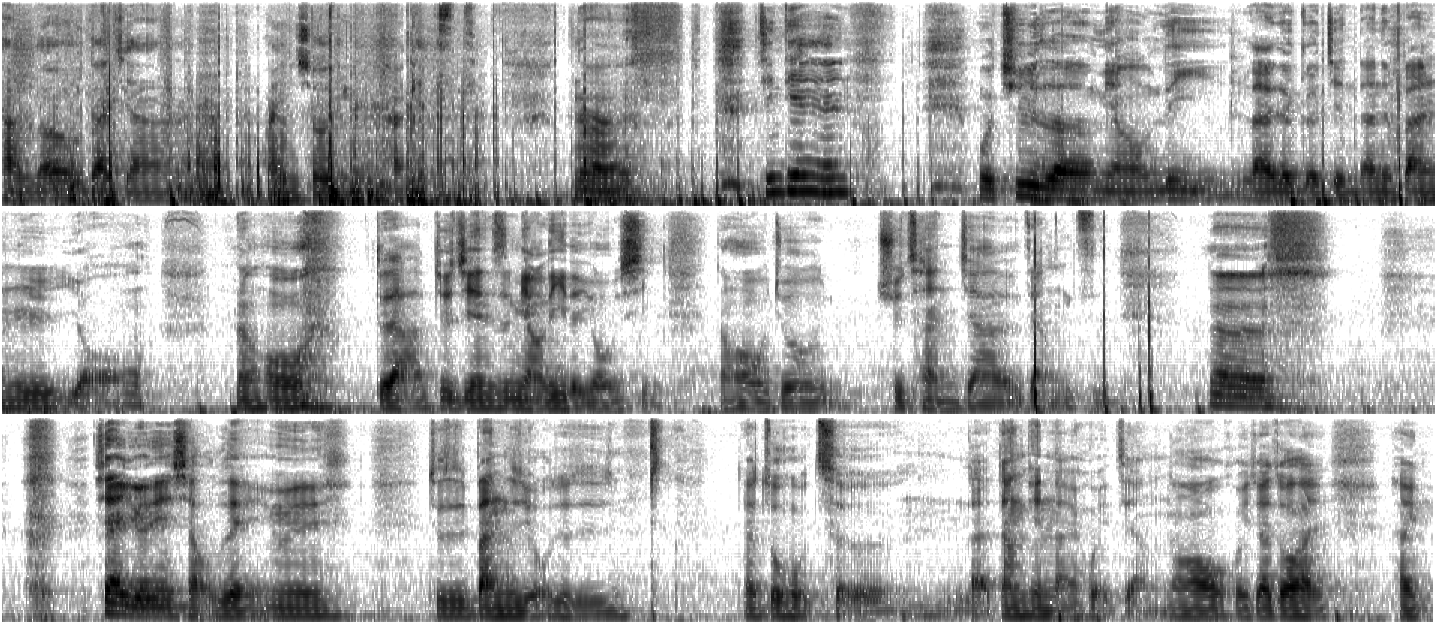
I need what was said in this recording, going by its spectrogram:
Hello，大家欢迎收听 Podcast。那 今天我去了苗栗，来了个简单的半日游。然后，对啊，就今天是苗栗的游行，然后我就去参加了这样子。那 现在有点小累，因为就是半日游，就是要坐火车来当天来回这样，然后回家之后还还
